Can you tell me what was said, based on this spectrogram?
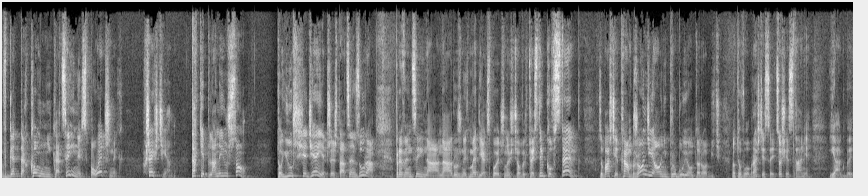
w gettach komunikacyjnych, społecznych chrześcijan. Takie plany już są. To już się dzieje, przecież ta cenzura prewencyjna na różnych mediach społecznościowych to jest tylko wstęp. Zobaczcie, Trump rządzi, a oni próbują to robić. No to wyobraźcie sobie, co się stanie, jakby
